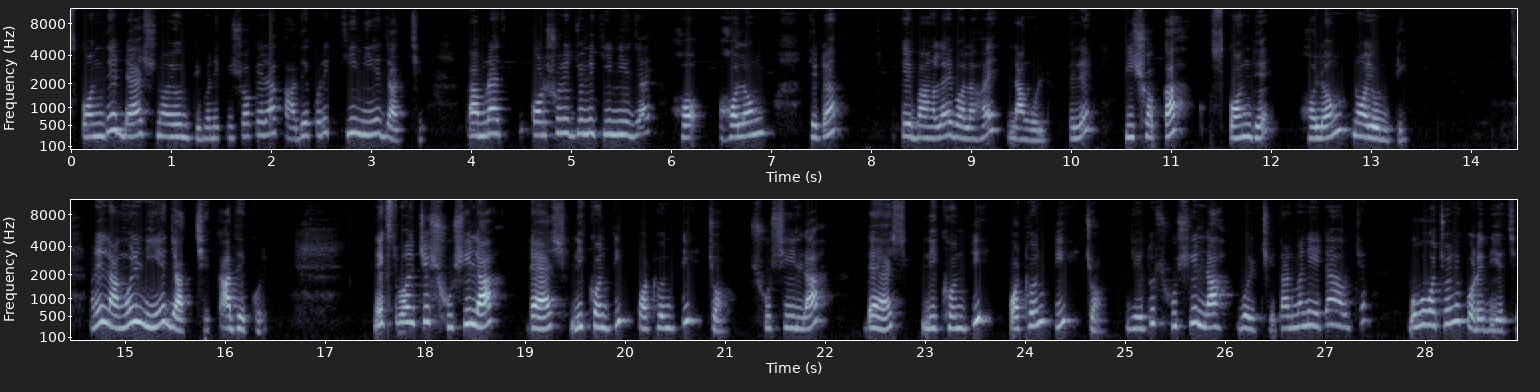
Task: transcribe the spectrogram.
স্কন্ধে ড্যাশ নয়ন্তী মানে কৃষকেরা কাঁধে করে কি নিয়ে যাচ্ছে? তা আমরা কর্ষণের জন্য কি নিয়ে যায় হলং, যেটা কে বাংলায় বলা হয় লাঙ্গল তাহলে কৃষকা স্কন্ধে হলং নয়ন্তী মানে লাঙ্গল নিয়ে যাচ্ছে কাঁধে করে। নেক্সট বলছে সুশীলা ড্যাশ লিখন্তি পঠন্তি চ। সুশীলা ড্যাশ লিখন্তি পঠন্তি চ। যেহেতু সুশীলা বলছে, তার মানে এটা হচ্ছে বহু বচনে করে দিয়েছে,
